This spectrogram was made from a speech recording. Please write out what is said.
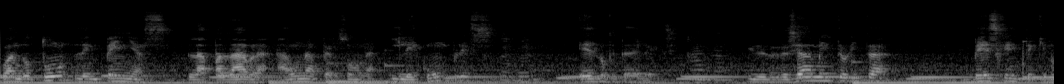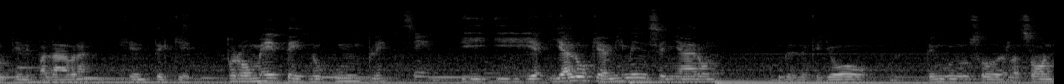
Cuando tú le empeñas la palabra a una persona y le cumples, es lo que te da el éxito. Y desgraciadamente ahorita ves gente que no tiene palabra, gente que promete y no cumple. Sí. Y, y- y algo que a mí me enseñaron desde que yo tengo uso de razón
